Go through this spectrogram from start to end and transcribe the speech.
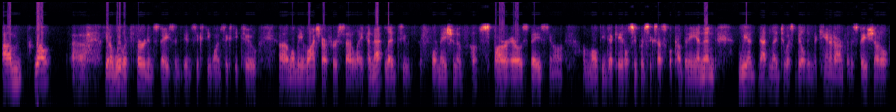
Um, well, uh, you know, we were third in space in, in 61, 62 uh, when we launched our first satellite, and that led to the formation of, of Spar Aerospace, you know, a multi-decadal, super successful company. And then we had that led to us building the Canadarm for the space shuttle,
